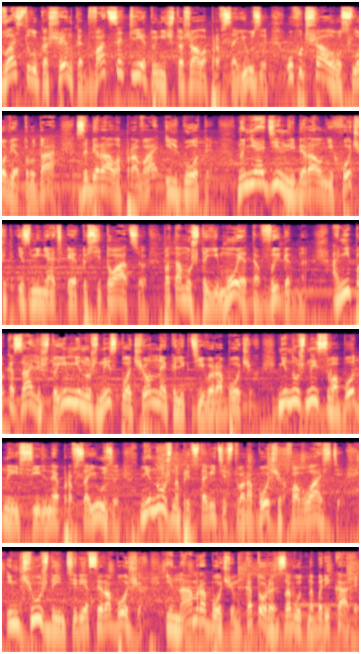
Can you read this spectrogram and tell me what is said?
Власть Лукашенко 20 лет уничтожала профсоюзы, ухудшала условия труда, забирала права и льготы. Но ни один либерал не хочет изменять эту ситуацию, потому что ему это выгодно. Они показали, что им не нужны сплоченные коллективы рабочих, не нужны свободные и сильные профсоюзы, не нужно представительство рабочих во власти. Им чужды интересы рабочих, и нам, рабочим, которых зовут на баррикады,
